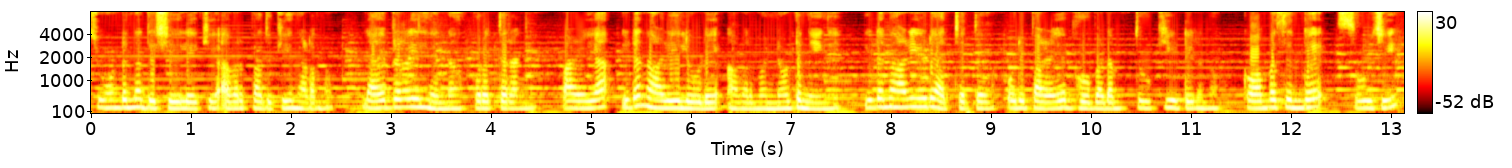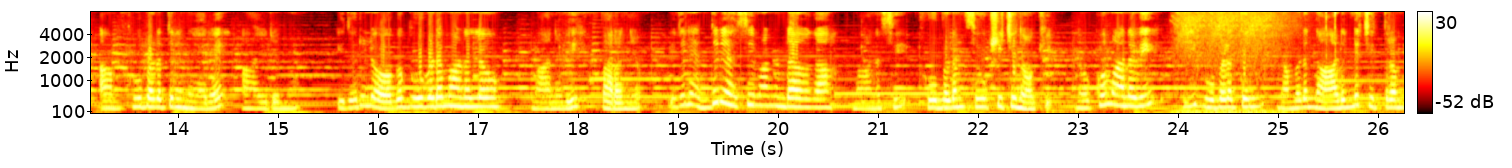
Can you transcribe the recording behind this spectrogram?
ചൂണ്ടുന്ന ദിശയിലേക്ക് അവർ പതുക്കെ നടന്നു. ലൈബ്രറിയിൽ നിന്ന് പുറത്തിറങ്ങി. പഴയ ഇടനാഴിയിലൂടെ അവർ മുന്നോട്ട് നീങ്ങി. ഇടനാഴിയുടെ അറ്റത്ത് ഒരു പഴയ ഭൂപടം തൂക്കിയിട്ടിരുന്നു. കോമ്പസിന്റെ സൂചി ആ ഭൂപടത്തിന് നേരെ ആയിരുന്നു. ഇതൊരു ലോക ഭൂപടമാണല്ലോ മാനവി പറഞ്ഞു. ഇതിൽ എന്ത് രഹസ്യമാണ് ഉണ്ടാവുക? മാനസി ഭൂപടം സൂക്ഷിച്ചു നോക്കി. നോക്കൂ മാനവി ഈ ഭൂപടത്തിൽ നമ്മുടെ നാടിന്റെ ചിത്രം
